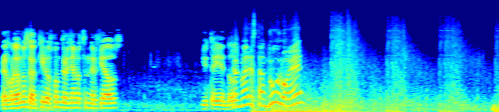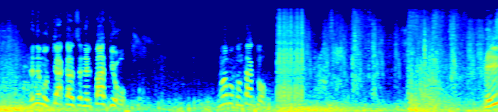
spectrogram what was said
Recordemos que aquí los Hunters ya no están nerfeados. Y te en dos. Ya no eres tan duro, ¿eh? Tenemos jackals en el patio. Nuevo contacto. ¿Ven?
